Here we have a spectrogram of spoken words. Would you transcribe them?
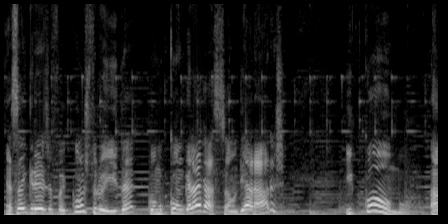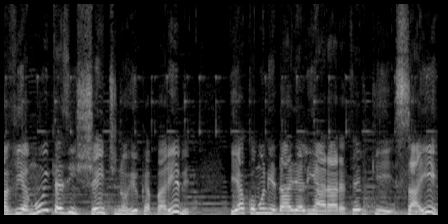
essa igreja foi construída como congregação de Araras e como havia muitas enchentes no rio Capibaribe e a comunidade ali em Arara teve que sair,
